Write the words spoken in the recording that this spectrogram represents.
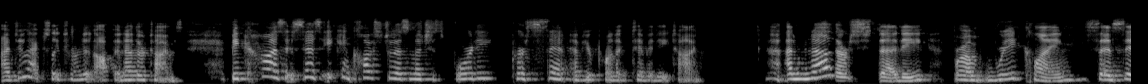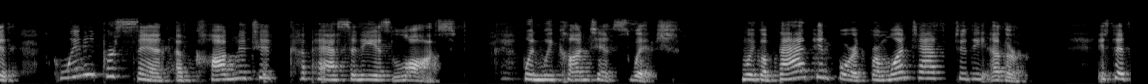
I do actually turn it off at other times because it says it can cost you as much as 40% of your productivity time. Another study from Reclaim says this 20% of cognitive capacity is lost when we content switch. When we go back and forth from one task to the other. It says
